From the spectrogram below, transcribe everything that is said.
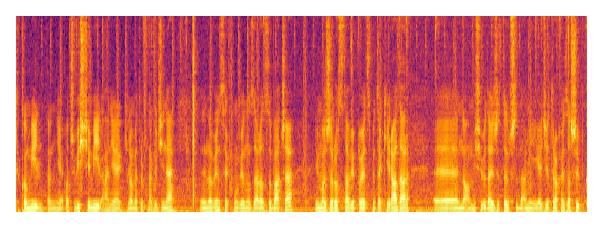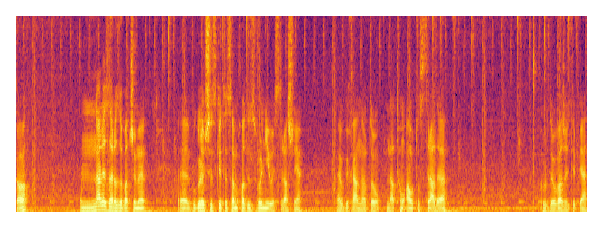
Tylko mil, nie, oczywiście mil, a nie kilometrów na godzinę. No więc jak mówię, no zaraz zobaczę i może rozstawię powiedzmy taki radar. No, mi się wydaje, że ten przed nami jedzie trochę za szybko. No ale zaraz zobaczymy. E, W ogóle wszystkie te samochody zwolniły strasznie. Jak wjechałem na tą, na tą autostradę. Kurde, uważaj typie.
